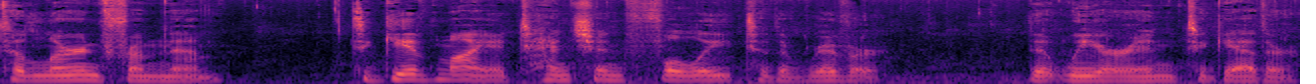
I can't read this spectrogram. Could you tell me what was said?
to learn from them, to give my attention fully to the river that we are in together.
